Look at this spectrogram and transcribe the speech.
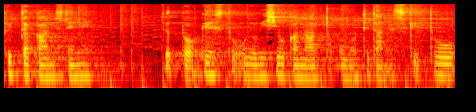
といった感じでねちょっとゲストをお呼びしようかなと思ってたんですけど。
